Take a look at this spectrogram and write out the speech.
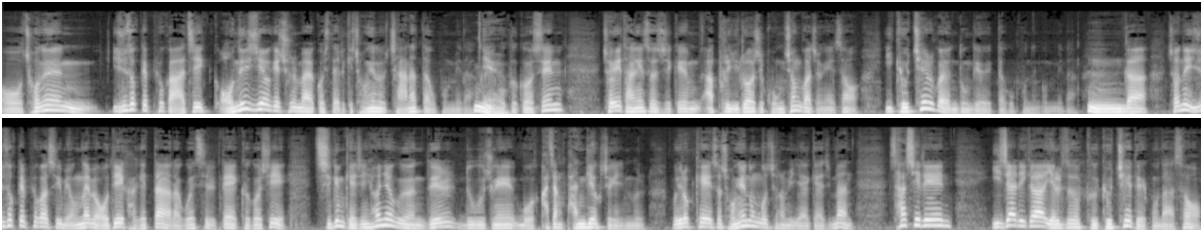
어, 저는 이준석 대표가 아직 어느 지역에 출마할 것이다 이렇게 정해놓지 않았다고 봅니다. 네. 그리고 네. 그것은 저희 당에서 지금 앞으로 이루어질 공천 과정에서 이 교체율과 연동되어 있다고 보는 겁니다. 음. 그러니까 저는 이준석 대표가 지금 영남에 어디에 가겠다라고 했을 때 그것이 지금 계신 현역 의원들 누구 중에 뭐 가장 반개혁적인 인물 뭐 이렇게 해서 정해놓은 것처럼 이야기하지만 사실은 이 자리가 예를 들어서 그 교체되고 나서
